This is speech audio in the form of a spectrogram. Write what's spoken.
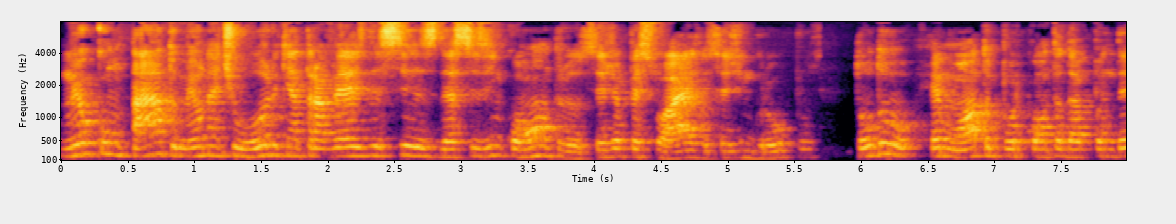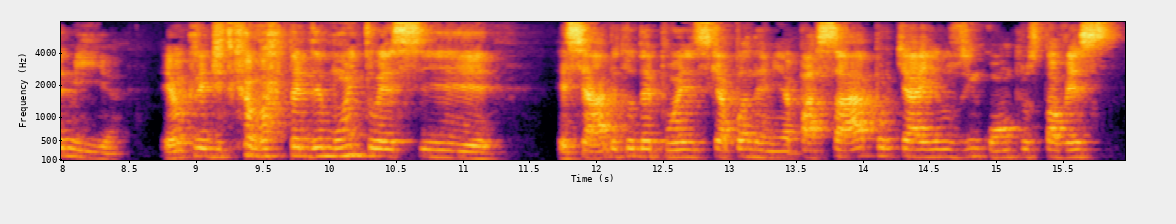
o meu contato, o meu networking através desses, desses encontros, seja pessoais ou seja em grupos, todo remoto por conta da pandemia. Eu acredito que eu vou perder muito esse, esse hábito depois que a pandemia passar, porque aí os encontros talvez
